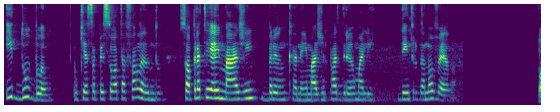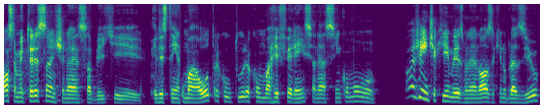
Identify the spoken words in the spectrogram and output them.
e dublam o que essa pessoa está falando, só para ter a imagem branca, né, a imagem padrão ali dentro da novela. Nossa, é muito interessante, né, saber que eles têm uma outra cultura como uma referência, né, assim como a gente aqui mesmo, né, nós aqui no Brasil,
